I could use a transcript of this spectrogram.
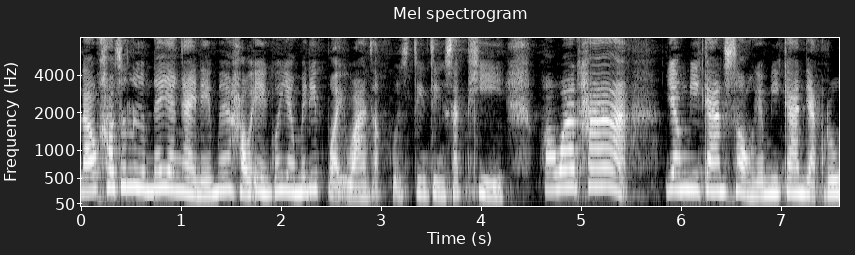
แล้วเขาจะลืมได้ยังไงในเมื่อเขาเองก็ยังไม่ได้ปล่อยวางจากคุณจริง ๆ สักที เพราะว่าถ้ายังมีการส่องยังมีการอยากรู้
